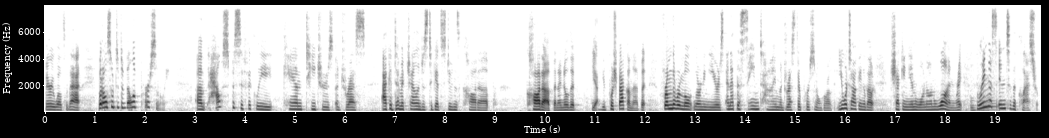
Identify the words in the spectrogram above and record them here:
very well to that, but also to develop personally. Um, how specifically can teachers address academic challenges to get students caught up? caught up, and I know that, yeah, you'd push back on that, but from the remote learning years and at the same time address their personal growth. You were talking about checking in one on one, right? Bring us into the classroom.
